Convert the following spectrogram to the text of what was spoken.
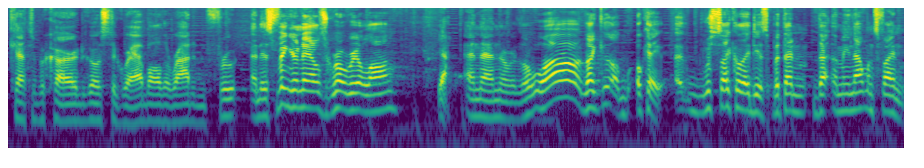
Captain Picard goes to grab all the rotten fruit, and his fingernails grow real long. Yeah. And then there was, whoa, like, okay, uh, recycle ideas, but then, that, I mean, that one's fine.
